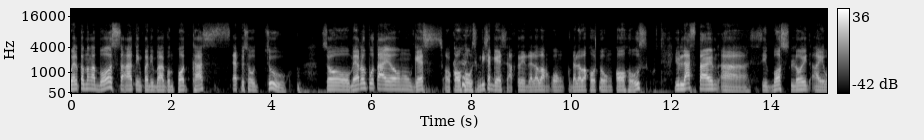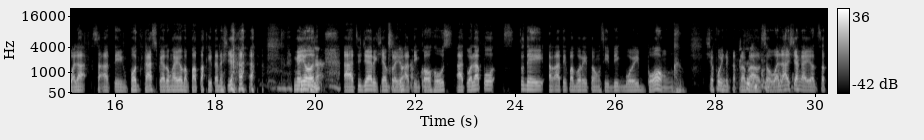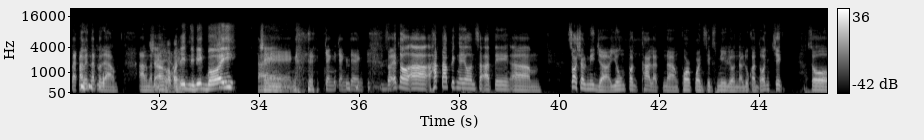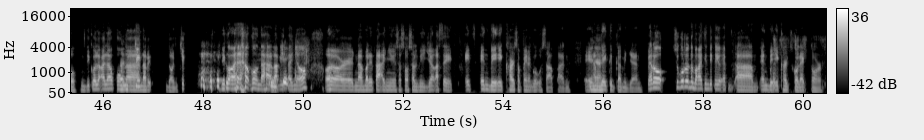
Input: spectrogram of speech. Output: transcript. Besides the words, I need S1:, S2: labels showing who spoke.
S1: welcome mga boss sa ating panibagong podcast, episode 2. So, meron po tayong guest o co-host. Hindi siya guest, actually dalawa kong dalawa ko tong co-host. Yung last time uh, si Boss Lloyd ay wala sa ating podcast pero ngayon magpapakita na siya. ngayon at si Jeric syempre yung ating co-host at wala po today ang ating paboritong si Big Boy Bong. siya po yung nagtatrabaho. So wala siya ngayon. So ta- kami tatlo lang ang nandito.
S2: Siya ang kapatid ni Big Boy.
S1: Cheng. cheng, cheng, cheng. So ito, uh, hot topic ngayon sa ating um, social media, yung pagkalat ng 4.6 million na Luka Doncic. So, hindi ko lang alam kung Doncic. na, na Doncic. Hindi ko alam kung nakakita nyo or nabalitaan nyo sa social media kasi it's NBA cards ang pinag-uusapan. Eh, yeah. Updated kami dyan. Pero siguro na bakit hindi kayo um, NBA cards collector,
